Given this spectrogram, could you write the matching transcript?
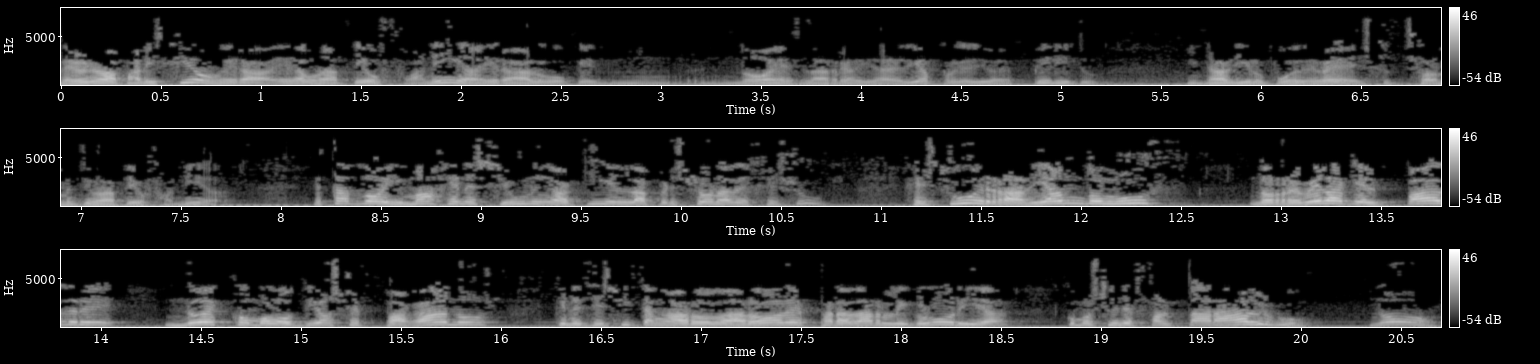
pero era una aparición, era, era una teofanía, era algo que no es la realidad de Dios, porque Dios es espíritu y nadie lo puede ver, es solamente una teofanía. Estas dos imágenes se unen aquí en la persona de Jesús. Jesús irradiando luz nos revela que el Padre no es como los dioses paganos que necesitan adoradores para darle gloria, como si le faltara algo. No,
